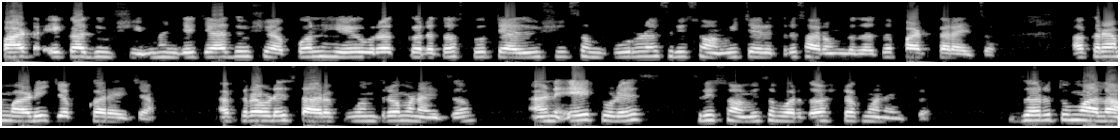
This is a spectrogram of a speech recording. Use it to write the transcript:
पाठ एका दिवशी म्हणजे ज्या दिवशी आपण हे व्रत करत असतो त्या दिवशी संपूर्ण श्री स्वामी चरित्र सारामृताचा पाठ करायचं. अकरा माळी जप करायच्या. अकरा वेळेस तारक मंत्र म्हणायचं. आणि एक वेळेस श्री स्वामी समर्थ अष्टक म्हणायचं. जर तुम्हाला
